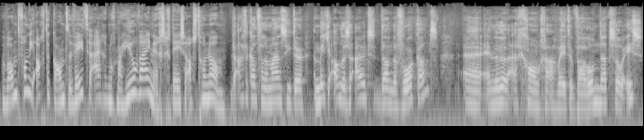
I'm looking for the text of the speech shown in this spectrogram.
want van die achterkant weten we eigenlijk nog maar heel weinig, zegt deze astronoom. De achterkant van de maan ziet er een beetje anders uit dan de voorkant. Uh, en we willen eigenlijk gewoon graag weten waarom dat zo is.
